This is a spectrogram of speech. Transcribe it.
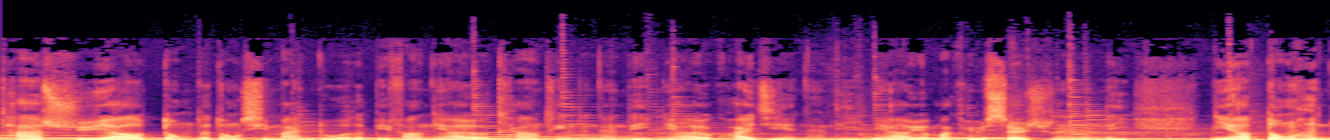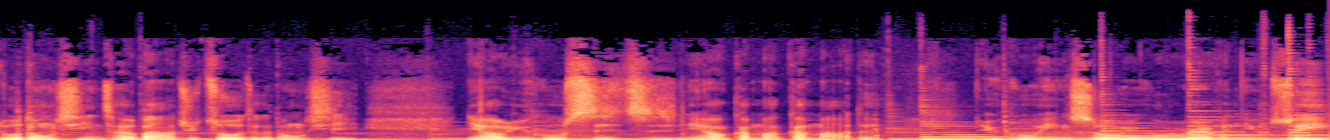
他需要懂的东西蛮多的。比方你要有 accounting 的能力，你要有会计的能力，你要有 market research 的能力，你要懂很多东西，你才有办法去做这个东西。你要预估市值，你要干嘛干嘛的，预估营收，预估 revenue。所以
